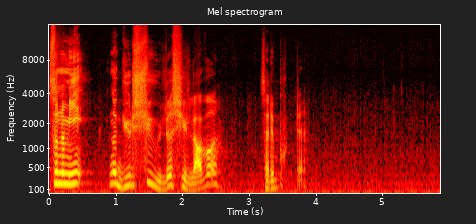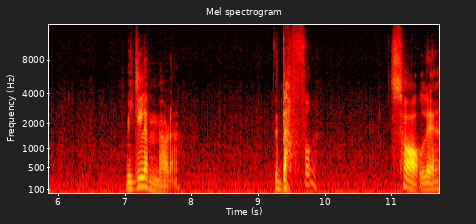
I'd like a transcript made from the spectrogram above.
Så når, vi, når Gud skjuler skylda vår, så er det borte. Vi glemmer det. Det er derfor salige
